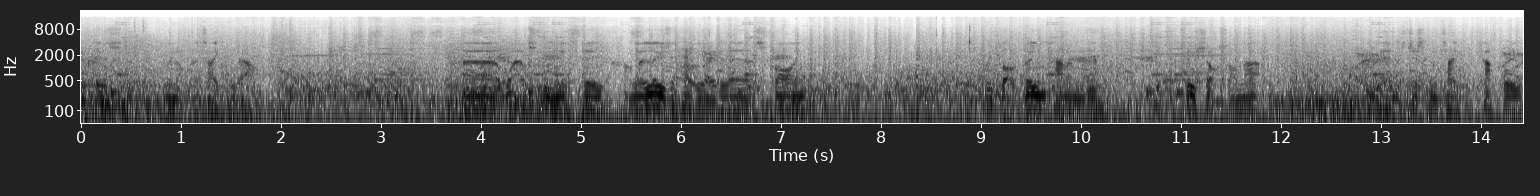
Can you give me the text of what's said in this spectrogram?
because we're not going to take them down. Uh, what else do we need to do? I'm going to lose a heavy over there. That's fine. We've got a boom cannon there. Two shots on that and then it's just going to take a couple, yeah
